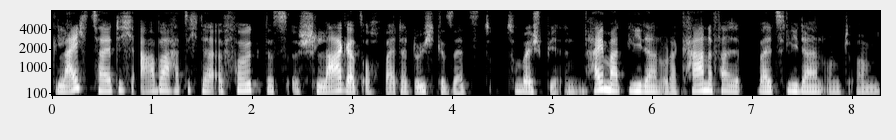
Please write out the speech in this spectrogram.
Gleichzeitig aber hat sich der Erfolg des Schlagers auch weiter durchgesetzt, zum Beispiel in Heimatliedern oder Karnevalsliedern. Und ähm,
